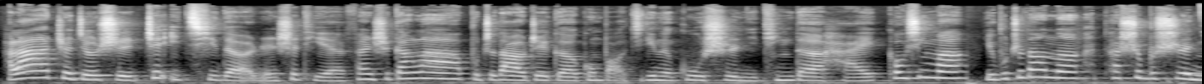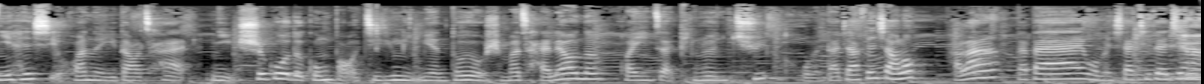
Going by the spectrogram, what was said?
好啦，这就是这一期的人是铁，饭是钢啦。不知道这个宫保鸡丁的故事你听得还高兴吗？也不知道呢，它是不是你很喜欢的一道菜？你吃过的宫保鸡丁里面都有什么材料呢？欢迎在评论区和我们大家分享喽。好啦，拜拜，我们下期再见啦。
